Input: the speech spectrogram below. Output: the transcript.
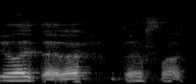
You like that, huh? The fuck?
